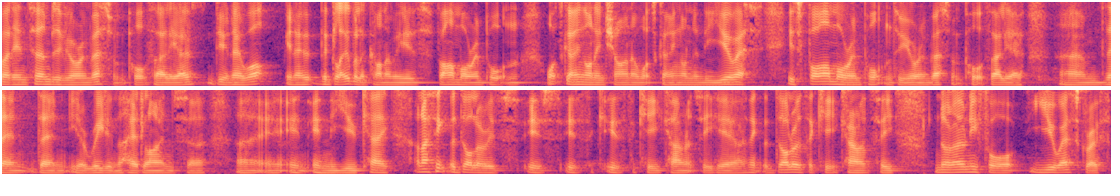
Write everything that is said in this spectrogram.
but in terms of your investment portfolio, do you know what? You know, the global economy is far more important. What's going on in China, what's going on in the US is far more important to your investment portfolio um, than, than you know, reading the headlines uh, uh, in, in the UK. And I think the dollar is, is, is, the, is the key currency here. I think the dollar is the key currency not only for US growth,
